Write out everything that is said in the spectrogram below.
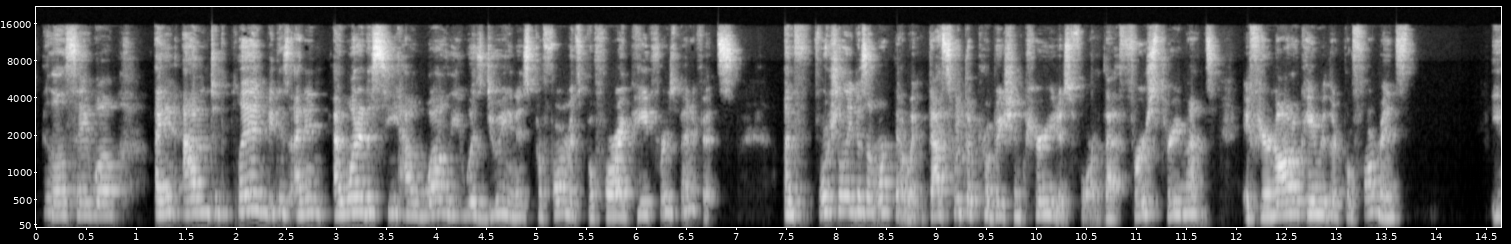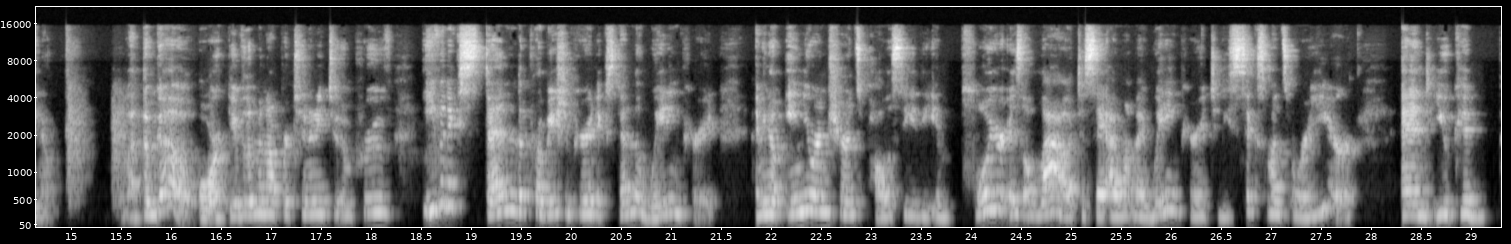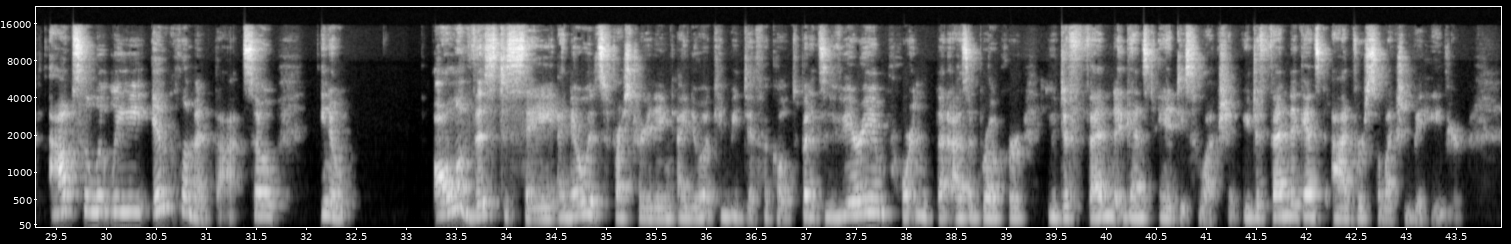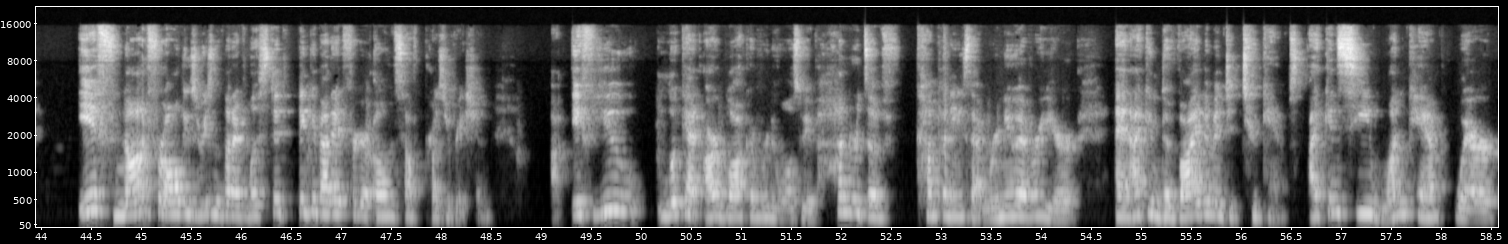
and they'll say, well, I didn't add him to the plan because I didn't I wanted to see how well he was doing in his performance before I paid for his benefits. Unfortunately, it doesn't work that way. That's what the probation period is for, that first three months. If you're not okay with their performance, you know, let them go or give them an opportunity to improve, even extend the probation period, extend the waiting period. And you know, in your insurance policy, the employer is allowed to say, I want my waiting period to be six months or a year. And you could absolutely implement that. So, you know, all of this to say, I know it's frustrating. I know it can be difficult, but it's very important that as a broker, you defend against anti selection, you defend against adverse selection behavior. If not for all these reasons that I've listed, think about it for your own self preservation. Uh, if you look at our block of renewals, we have hundreds of companies that renew every year, and I can divide them into two camps. I can see one camp where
